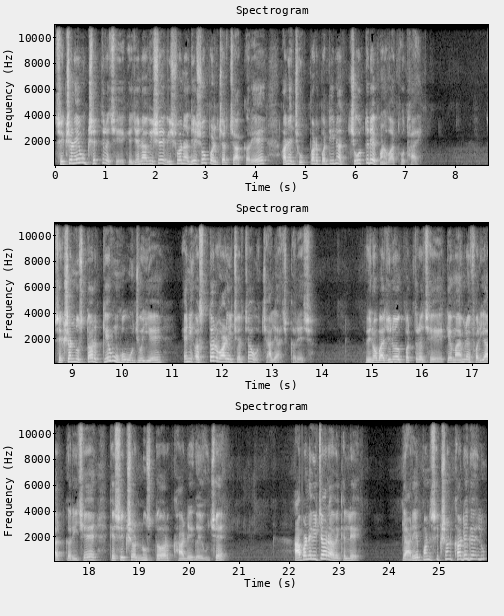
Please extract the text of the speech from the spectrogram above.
શિક્ષણ એવું ક્ષેત્ર છે કે જેના વિશે વિશ્વના દેશો પણ ચર્ચા કરે અને ઝૂંપડપટ્ટીના ચોતરે પણ વાતો થાય. શિક્ષણનું સ્તર કેવું હોવું જોઈએ એની અસ્તરવાળી ચર્ચાઓ ચાલ્યા જ કરે છે. વિનોબાજીનો એક પત્ર છે, તેમાં એમણે ફરિયાદ કરી છે કે શિક્ષણનું સ્તર ખાડે ગયું છે. આપણને વિચાર આવે કે લે ત્યારે પણ શિક્ષણ ખાડે ગયેલું?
